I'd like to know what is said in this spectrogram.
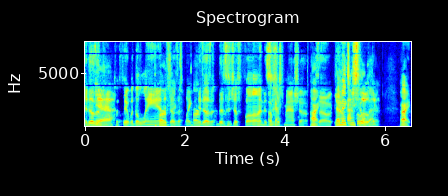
it doesn't Yeah. have to fit with the land. Perfect, It doesn't like perfect. it doesn't. This is just fun. This Okay. is just mashup. All right, So that yeah. makes me feel Absolutely. better. All right,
